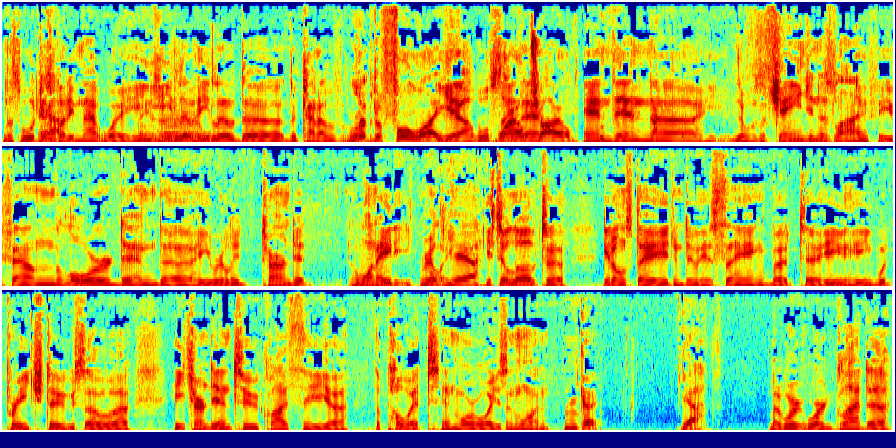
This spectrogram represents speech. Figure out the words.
Let's we'll just Yeah. put him that way. He He's he lived he lived uh, the kind of Lived a full life. Yeah, we'll say Wild that. child. And then uh, he, there was a change in his life. He found the Lord, and uh, he really turned it 180. Really. Yeah. He still loved to get on stage and do his thing, but uh, he he would preach too. So uh, he turned into quite the uh, the poet in more ways than one. Okay. Yeah. But we're we're glad to,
